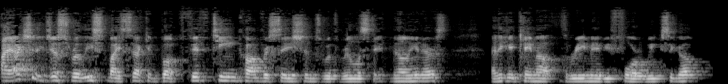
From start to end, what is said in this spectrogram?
I actually just released my second book, 15 Conversations with Real Estate Millionaires. I think it came out three, maybe four weeks ago.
